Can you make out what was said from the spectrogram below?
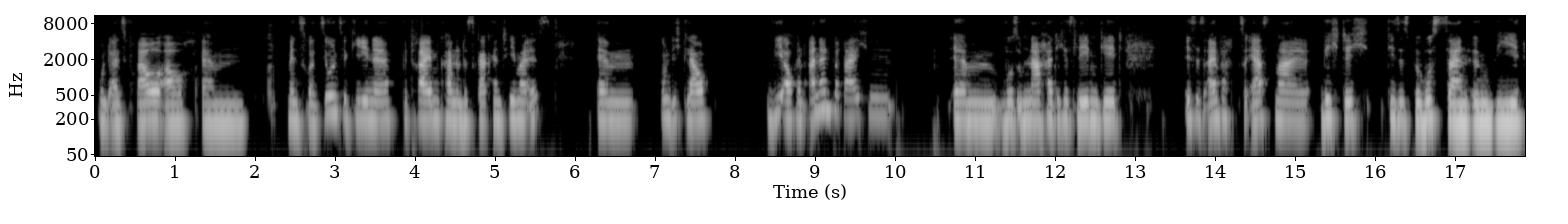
und als Frau auch ähm, Menstruationshygiene betreiben kann und das gar kein Thema ist. Ähm, und ich glaube, wie auch in anderen Bereichen, ähm, wo es um nachhaltiges Leben geht, ist es einfach zuerst mal wichtig, dieses Bewusstsein irgendwie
